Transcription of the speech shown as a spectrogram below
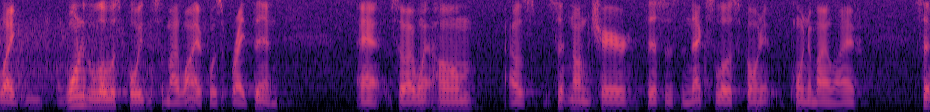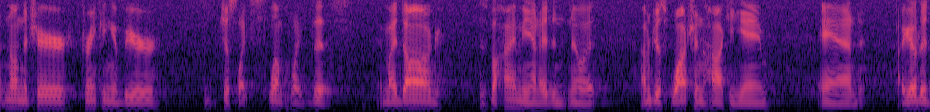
like one of the lowest points of my life was right then. And so I went home. I was sitting on the chair. This is the next lowest point, point of my life. Sitting on the chair, drinking a beer, just like slumped like this. And my dog is behind me, and I didn't know it. I'm just watching a hockey game, and I go to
